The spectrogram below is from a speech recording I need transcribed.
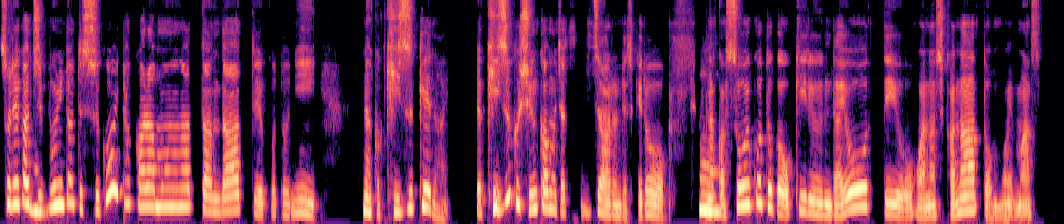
それが自分にとってすごい宝物だったんだっていうことに、なんか気づけない。気づく瞬間も実はあるんですけど、なんかそういうことが起きるんだよっていうお話かなと思います。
